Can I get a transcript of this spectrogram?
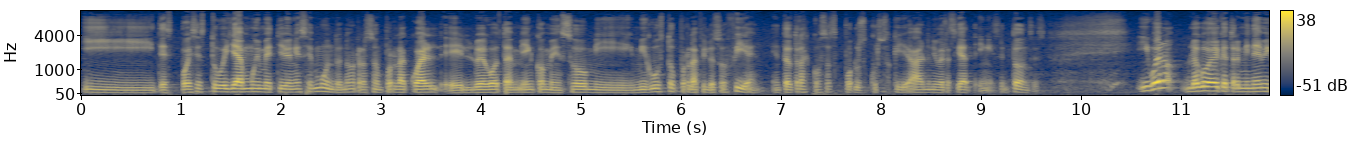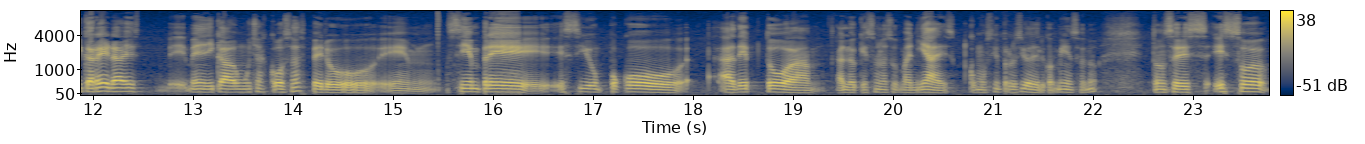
Y después estuve ya muy metido en ese mundo, ¿no? Razón por la cual eh, luego también comenzó mi, mi gusto por la filosofía, entre otras cosas por los cursos que llevaba en la universidad en ese entonces. Y bueno, luego de que terminé mi carrera, eh, me he dedicado a muchas cosas, pero em, siempre he sido un poco adepto a, a lo que son las humanidades, como siempre lo he sido desde el comienzo, ¿no? Entonces, eso,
